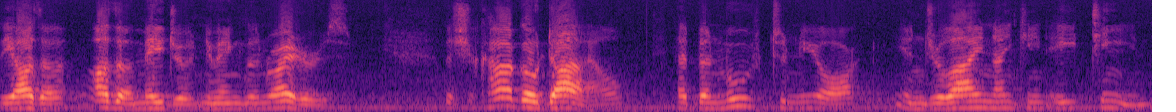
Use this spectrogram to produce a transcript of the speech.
the other, other major New England writers. The Chicago Dial had been moved to New York in July 1918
